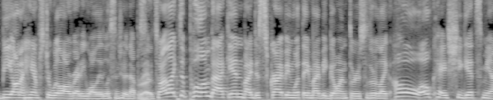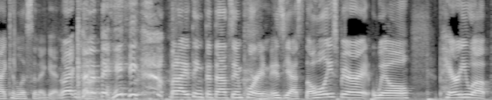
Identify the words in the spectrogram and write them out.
be on a hamster wheel already while they listen to an episode. Right. So I like to pull them back in by describing what they might be going through. So they're like, "Oh, okay, she gets me. I can listen again." Right, kind of thing. but I think that that's important. Is yes, the Holy Spirit will pair you up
